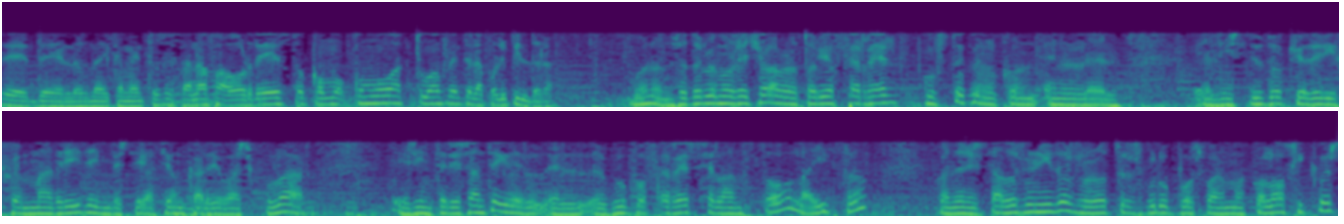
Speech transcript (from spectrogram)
eh, de los medicamentos están a favor de esto. ¿Cómo, ¿Cómo actúan frente a la polipíldora? Bueno, nosotros lo hemos hecho en el laboratorio Ferrer, justo con con el, el- el instituto que yo dirijo en Madrid de investigación cardiovascular. Es interesante que el, el- el grupo Ferrer se lanzó, la hizo, cuando en Estados Unidos los otros grupos farmacológicos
